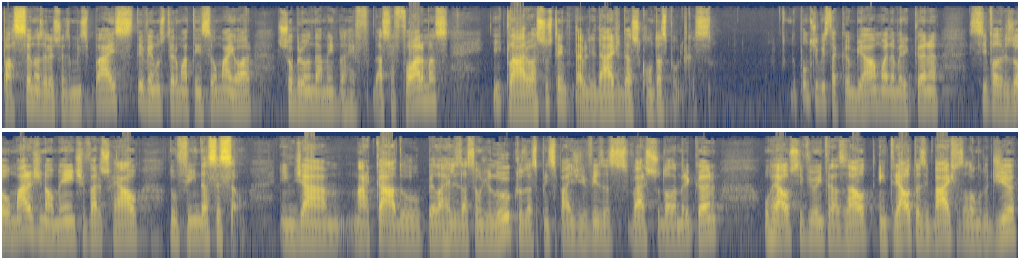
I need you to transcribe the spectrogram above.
Passando as eleições municipais, devemos ter uma atenção maior sobre o andamento das reformas e, claro, a sustentabilidade das contas públicas. Do ponto de vista cambial, a moeda americana se valorizou marginalmente versus real no fim da sessão, em dia marcado pela realização de lucros das principais divisas versus o dólar americano. O real se viu entre, as alt entre altas e baixas ao longo do dia,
